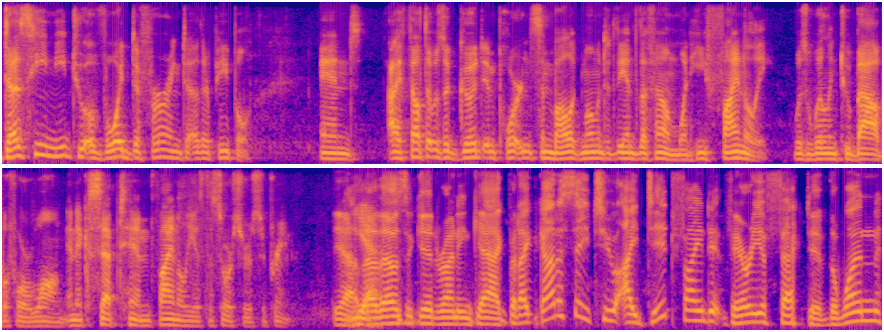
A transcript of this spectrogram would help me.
Does he need to avoid deferring to other people? And I felt it was a good, important, symbolic moment at the end of the film when he finally was willing to bow before Wong and accept him finally as the Sorcerer Supreme. Yeah, that, that was a good running gag. But I gotta say too, I did find it very effective. The one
